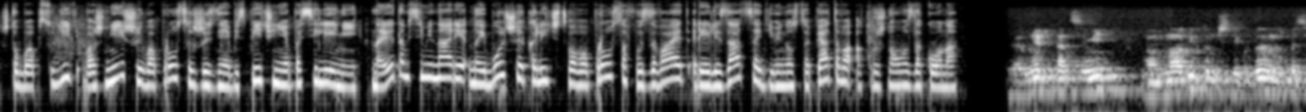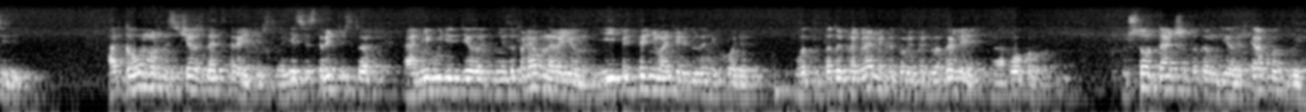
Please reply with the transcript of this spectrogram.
чтобы обсудить важнейшие вопросы жизнеобеспечения поселений. На этом семинаре наибольшее количество вопросов вызывает реализация 95-го окружного закона. У меня 15 семей, молодых в том числе, куда нужно поселить. От кого можно сейчас ждать строительства? Если строительство а, не будет делать незаполярный район, и предприниматели туда не входят, вот по той программе, которую предлагали а, округ, что дальше потом делать? Как вот быть?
